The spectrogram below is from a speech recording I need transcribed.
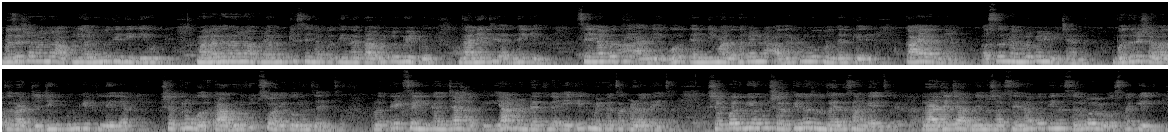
बजश्रवानं आपली अनुमती दिली होती. मालाधरानं आपल्या मुख्य सेनापतींना ताबडतोब भेटून जाण्याची आज्ञा केली. सेनापती आले व त्यांनी मालाधरांना आदरपूर्वक वंदन केले. काय आज्ञा? असं नम्रपणे विचारलं. भद्रशवाचं राज्य जिंकून घेतलेल्या शत्रूवर ताबडतोब स्वारी करून जायचं. प्रत्येक सैनिकांच्या हाती या हंड्यातल्या एक एक मिठाचा खडा द्यायचा. शपथ घेऊन शर्तीनं झुंजायला सांगायचं. राजाच्या आज्ञेनुसार सेनापतीनं सर्व व्यवस्था केली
